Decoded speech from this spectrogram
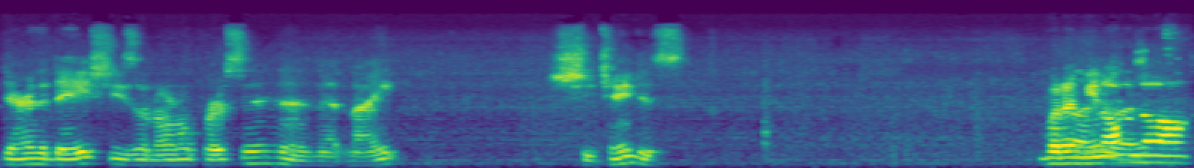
During the day, she's a normal person, and at night, she changes. But I mean, all in all,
